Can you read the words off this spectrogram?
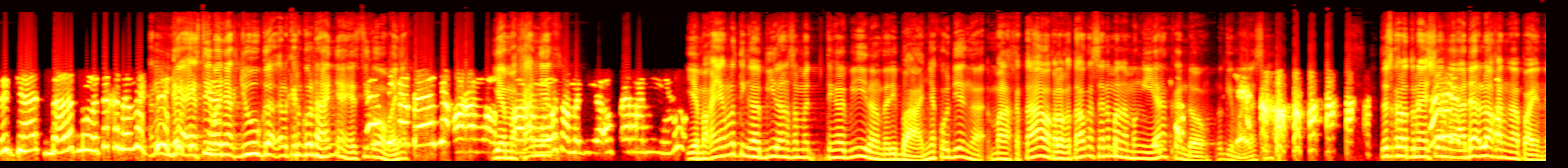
lu jahat banget mulutnya kenapa? enggak Hesti banyak juga. Kan gue nanya Hesti kok banyak? Banyak orang lo, Ya, makanya- orang lo sama dia operan mulu. Ya makanya lu tinggal bilang sama tinggal bilang tadi banyak kok dia nggak malah ketawa. Kalau ketawa kan sana malah mengiyakan dong. Lu gimana sih? Terus kalau Tonight Show nggak ada, lu akan ngapain?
